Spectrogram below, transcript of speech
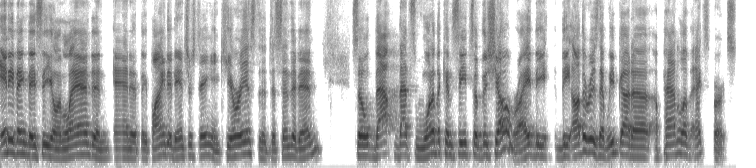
anything they see on land. And, and if they find it interesting and curious, to, to send it in. So that that's one of the conceits of the show, right? The the other is that we've got a, a panel of experts.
